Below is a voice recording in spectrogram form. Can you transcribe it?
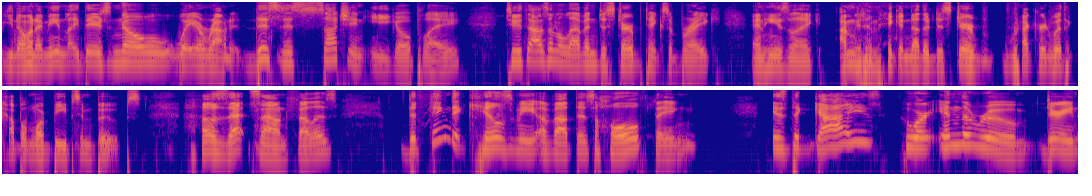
You know what I mean? Like, there's no way around it. This is such an ego play. 2011, Disturbed takes a break, and he's like, I'm to make another Disturbed record with a couple more beeps and boops. How's that sound, fellas? The thing that kills me about this whole thing is the guys who are in the room during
